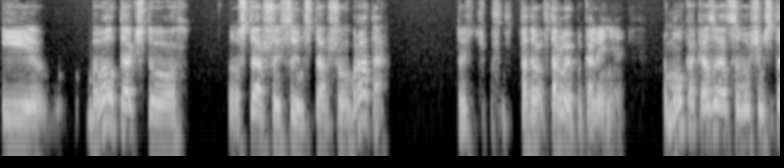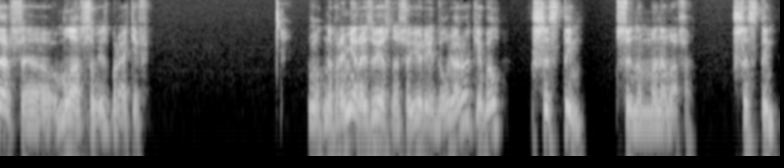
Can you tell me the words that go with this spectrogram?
И бывало так, что старший сын старшего брата, то есть второе поколение, мог оказаться, в общем, старше младшего из братьев. Вот, например, известно, что Юрий Долгорукий был шестым сыном Мономаха. Шестым.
